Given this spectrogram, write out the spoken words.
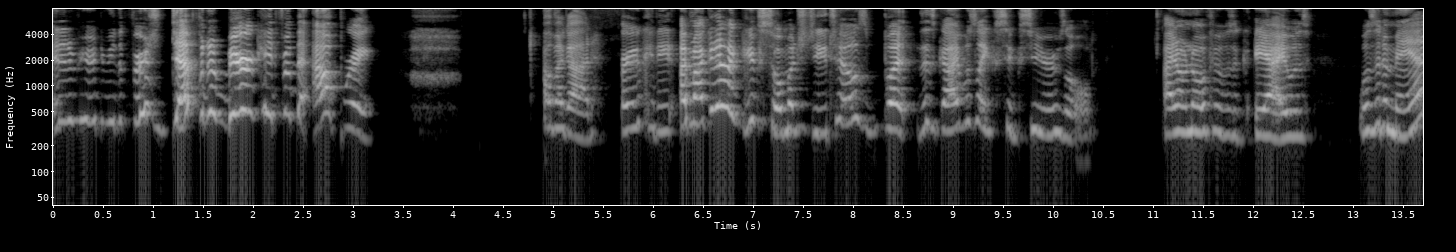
it appeared to be the first death of an American from the outbreak. Oh my god. Are you kidding? I'm not gonna like, give so much details, but this guy was like six years old. I don't know if it was a yeah, it was was it a man?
